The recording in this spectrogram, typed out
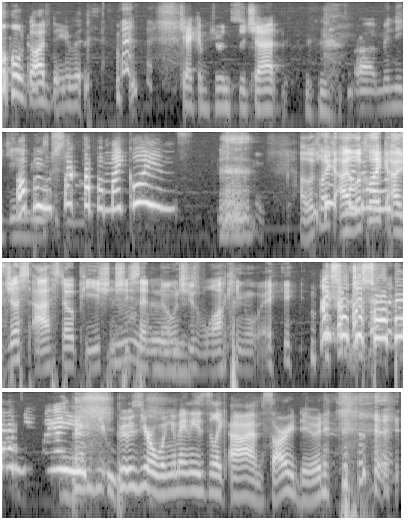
Oh god, David. Jacob joins the chat. uh, mini game. Abu sucked up on my coins. I look like I my look like I just asked out Peach and she said no and she's walking away. I saw just saw Booze, Booze your wingman. He's like, ah, I'm sorry, dude.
